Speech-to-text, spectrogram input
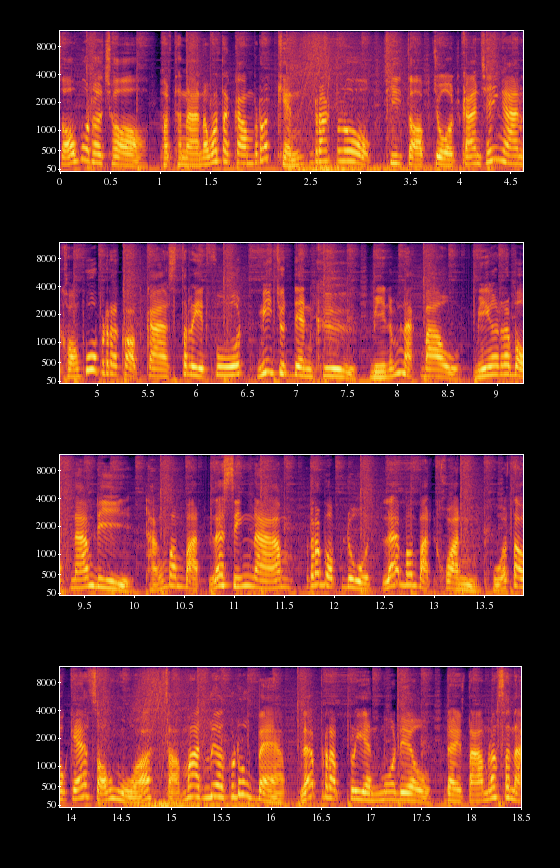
สวทช พัฒนานวัตกรรมรถเข็นรักโลก ที่ตอบโจทย์การใช้งานของผู้ประกอบการสตรีทฟู้ดมีจุดเด่นคือ มีน้ำหนักเบา มีระบบน้ำดี ถังบำบัดและซิงค์น้ำ ระบบดูดและบำบัดควัน หัวเตาแก๊ส2หัว สามารถเลือกรูปแบบ และปรับเปลี่ยนโมเดล ได้ตามลักษณะ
